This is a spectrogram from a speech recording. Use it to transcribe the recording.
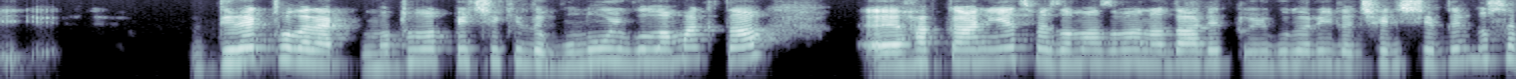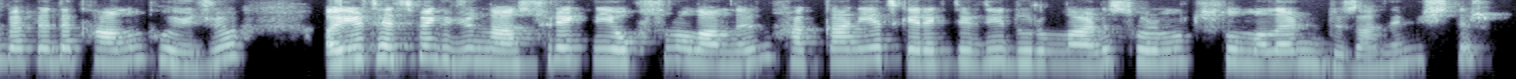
e, direkt olarak motomot bir şekilde bunu uygulamak da e, hakkaniyet ve zaman zaman adalet duygularıyla çelişebilir. Bu sebeple de kanun koyucu ayırt etme gücünden sürekli yoksun olanların hakkaniyet gerektirdiği durumlarda sorumlu tutulmalarını düzenlemiştir.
